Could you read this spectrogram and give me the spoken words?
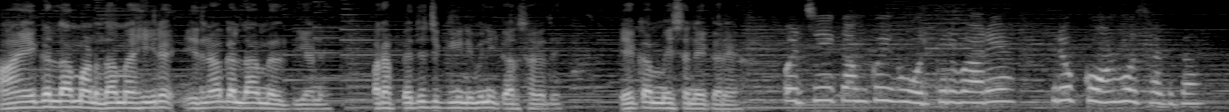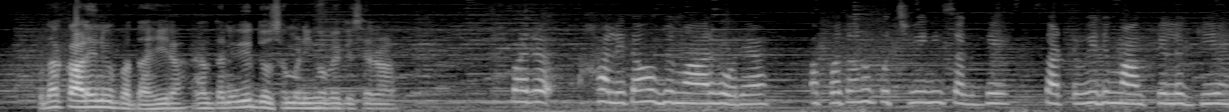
ਹਾਂ ਇਹ ਗੱਲਾਂ ਮੰਨਦਾ ਮੈਂ ਹੀਰ ਇਹਦੇ ਨਾਲ ਗੱਲਾਂ ਮਿਲਦੀਆਂ ਨੇ ਪਰ ਆਪਾਂ 'ਚ ਯਕੀਨ ਵੀ ਨਹੀਂ ਕਰ ਸਕਦੇ। ਇਹ ਕੰਮ ਇਸ ਨੇ ਕਰਿਆ। ਪਰ ਜੇ ਇਹ ਕੰਮ ਕੋਈ ਹੋਰ ਕਰਵਾ ਰਿਹਾ ਫਿਰ ਉਹ ਕੌਣ ਹੋ ਸਕਦਾ? ਉਹਦਾ ਕਾਲੇ ਨੂੰ ਵੀ ਪਤਾ ਹੀਰਾ ਐਂ ਤਾਂ ਨਹੀਂ ਉਹਦੀ ਦੁਸ਼ਮਣੀ ਹੋਵੇ ਕਿਸੇ ਨਾਲ। ਪਰ ਹਾਲੇ ਤਾਂ ਉਹ ਬਿਮਾਰ ਹੋ ਰਿਹਾ। ਆਪਾਂ ਤਾਂ ਉਹਨੂੰ ਪੁੱਛ ਵੀ ਨਹੀਂ ਸਕਦੇ। ਸੱਟ ਵੀ ਦਿਮਾਗ ਤੇ ਲੱਗੀ ਹੈ।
